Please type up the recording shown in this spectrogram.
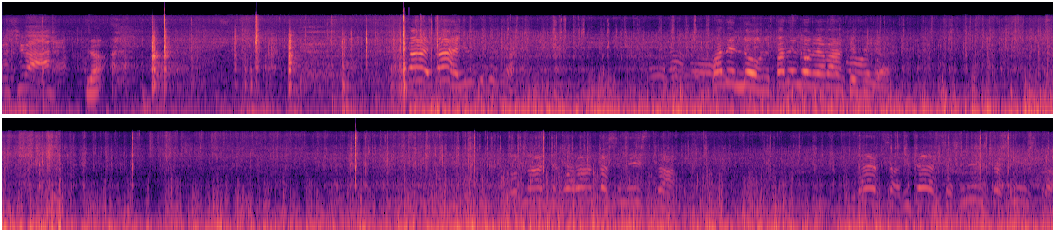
Non si Già. Vai, vai! non ti. Padellone, padellone avanti e via. Tornante 40 a sinistra. Terza, di terza, sinistra, sinistra.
